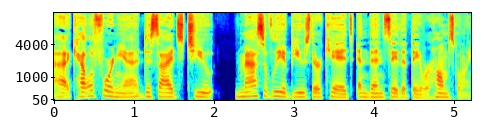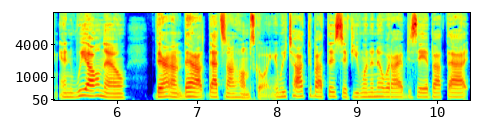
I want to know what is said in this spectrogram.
uh, California decides to massively abuse their kids and then say that they were homeschooling. And we all know they're not, they're not, that's not homeschooling. And we talked about this. If you want to know what I have to say about that,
